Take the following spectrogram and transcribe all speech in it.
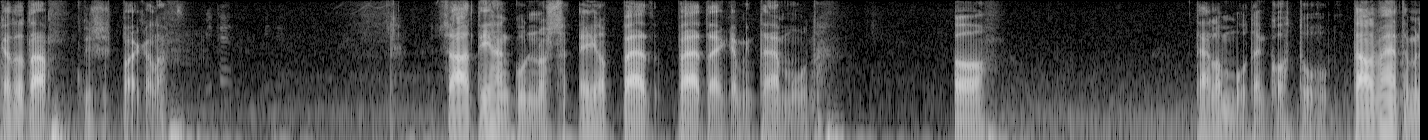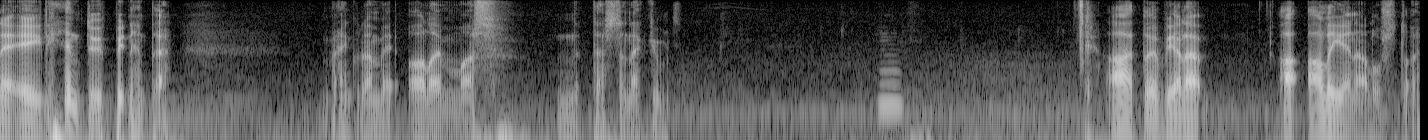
Katsotaan, pysys paikalla. Sä oot ihan kunnossa, ei oo päät, päätä eikä mitään muuta. Joo. Täällä on muuten kohtuu. Tää on vähän tämmönen alien-tyyppinen tää. Mä en kyllä mene alemmas. Tässä näkyy. Ah, toi vielä a- alien alustoi.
